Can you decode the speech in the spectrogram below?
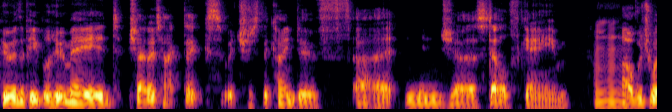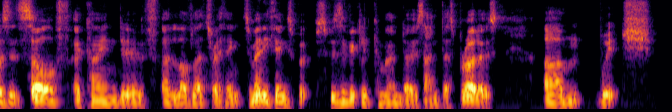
who are the people who made Shadow Tactics, which is the kind of uh, ninja stealth game Mm. uh, which was itself a kind of a love letter, I think, to many things, but specifically Commandos and Desperados. Um, which,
